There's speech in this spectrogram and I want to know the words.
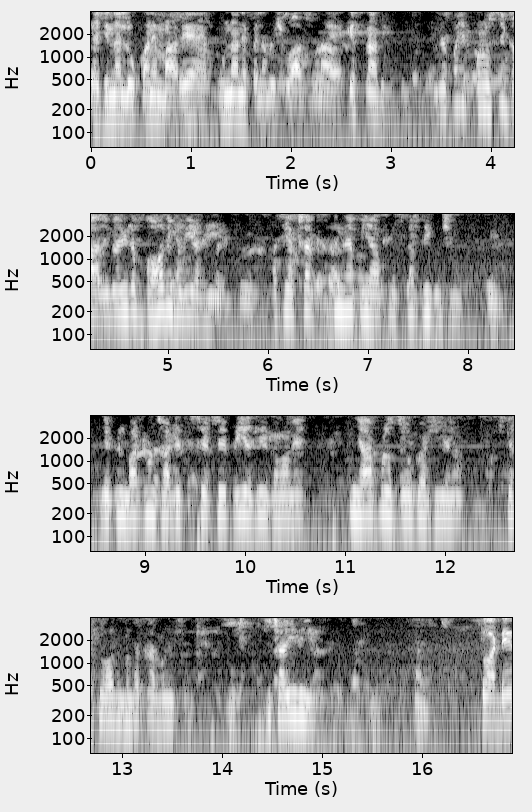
ਜਾਂ ਜਿਨ੍ਹਾਂ ਲੋਕਾਂ ਨੇ ਮਾਰਿਆ ਹੈ ਉਹਨਾਂ ਨੇ ਪਹਿਲਾਂ ਵਿਸ਼ਵਾਸ ਬਣਾਇਆ ਕਿਸ ਤਰ੍ਹਾਂ ਦੇਖਦੇ ਹੋ? ਦੇਖੋ ਜੀ ਪੁਲਿਸ ਦੀ ਕਾਰਜਕਾਰੀ ਤਾਂ ਬਹੁਤ ਹੀ ਵਧੀਆ ਰਹੀ ਹੈ। ਅਸੀਂ ਅਕਸਰ ਕਹਿੰਦੇ ਹਾਂ ਪੰਜਾਬ ਪੁਲਿਸ ਕਰਦੀ ਕੁਛ ਨਹੀਂ। ਲੇਕਿਨ ਬਟ ਹੁਣ ਸਾਡੇ ਤੇ ਸਿਰ ਤੇ ਪਈ ਅਸੀਂ ਇਹ ਕਵਾਂਗੇ ਪੰਜਾਬ ਪੁਲਿਸ ਜੋ ਕਰਦੀ ਹੈ ਨਾ ਇਸ ਤੋਂ ਬਾਅਦ ਬੰਦਾ ਘਰ ਬਣੀ ਸਕਦਾ ਸੱਚਾਈ ਦੀ ਗੱਲ ਹੈ। ਹਾਂਜੀ ਤੁਹਾਡੇ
